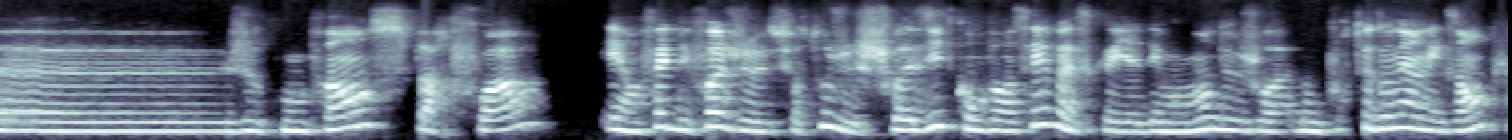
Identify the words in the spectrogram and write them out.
euh, je compense parfois Et en fait, des fois, je, surtout, je choisis de compenser parce qu'il y a des moments de joie. Donc, pour te donner un exemple,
